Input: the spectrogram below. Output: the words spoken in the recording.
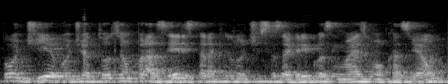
Bom dia, bom dia a todos. É um prazer estar aqui no Notícias Agrícolas em mais uma ocasião.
